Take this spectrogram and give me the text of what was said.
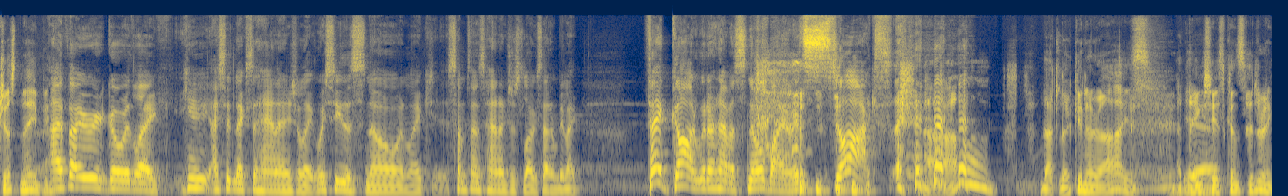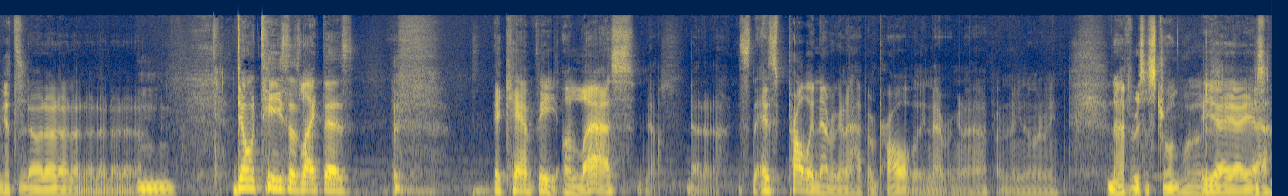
just maybe. I thought you were gonna with like you know, I sit next to Hannah and she's like, we see the snow and like sometimes Hannah just looks at it and be like, Thank God we don't have a snow biome. It sucks. ah, that look in her eyes. I think Yeah. she's considering it. no, no, no, no, no, no, no, no. Mm. Don't tease us like this. It can't be unless no, no, no, no. It's, it's probably never gonna happen. Probably never gonna happen. You know what I mean? Never is a strong word. Yeah, yeah, yeah.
